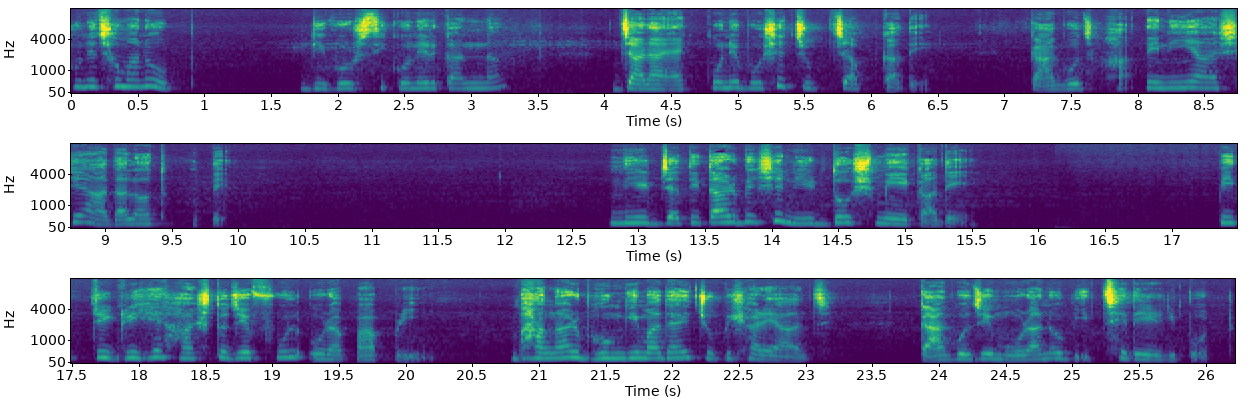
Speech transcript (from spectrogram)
শুনেছ মানব? ডিভোর্সি কোণের কান্না? যারা এক কোণে বসে চুপচাপ কাঁদে, কাগজ হাতে নিয়ে আসে আদালত হতে। নির্যাতিতার বেশে নির্দোষ মেয়ে কাঁদে। পিতৃগৃহে হাসত যে ফুল, ওরা পাপড়ি। ভাঙার ভঙ্গিমা দেয় চুপিসারে আজ। কাগজে মোড়ানো বিচ্ছেদের রিপোর্ট।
